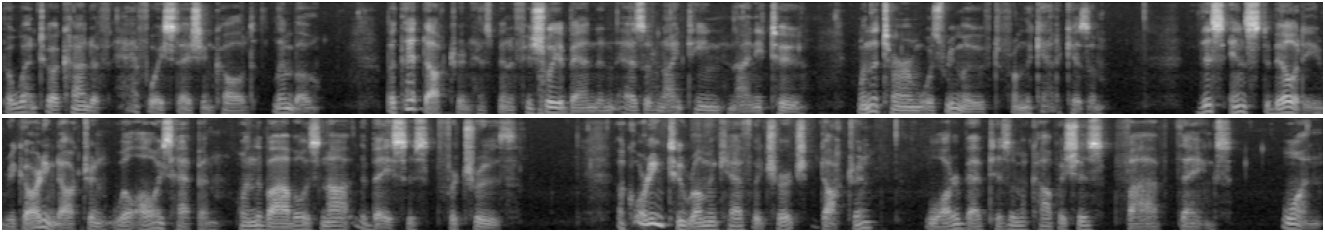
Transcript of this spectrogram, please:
but went to a kind of halfway station called limbo. But that doctrine has been officially abandoned as of 1992 when the term was removed from the Catechism. This instability regarding doctrine will always happen when the Bible is not the basis for truth. According to Roman Catholic Church doctrine, water baptism accomplishes five things. One,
